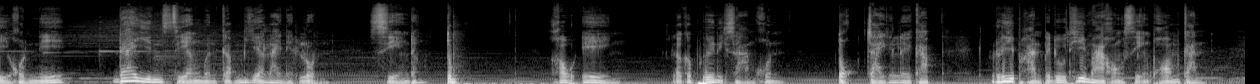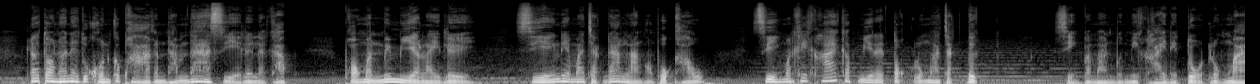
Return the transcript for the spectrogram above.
4 คนนี้ ได้ยินเสียงเหมือนกับมีอะไรเนี่ยหล่น เสียงดังตุ๊บเขาเองแล้วก็เพื่อนอีก3คน ตกใจกันเลยครับ รีบหันไปดูที่มาของเสียงพร้อมกัน แล้วตอนนั้นเนี่ยทุกคนก็พากันทำหน้าเสียเลยแหละครับ เพราะมันไม่มีอะไรเลย เสียงเนี่ยมาจากด้านหลังของพวกเขา เสียงมันคล้าย ๆ กับมีอะไรตกลงมาจากตึก เสียงประมาณเหมือนมีใครเนี่ยโดดลงมา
